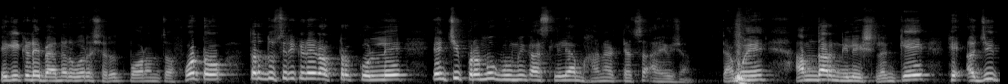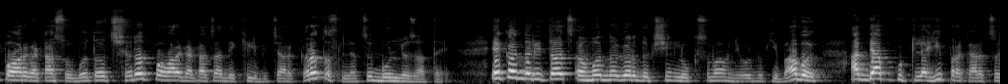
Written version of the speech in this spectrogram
एकीकडे बॅनरवर शरद पवारांचा फोटो तर दुसरीकडे डॉक्टर कोल्हे यांची प्रमुख भूमिका असलेल्या महानाट्याचं आयोजन. त्यामुळे आमदार निलेश लंके हे अजित पवार गटासोबतच शरद पवार गटाचा देखील विचार करत असल्याचं बोललं जात आहे एकंदरीतच अहमदनगर दक्षिण लोकसभा निवडणुकीबाबत अद्याप कुठल्याही प्रकारचं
